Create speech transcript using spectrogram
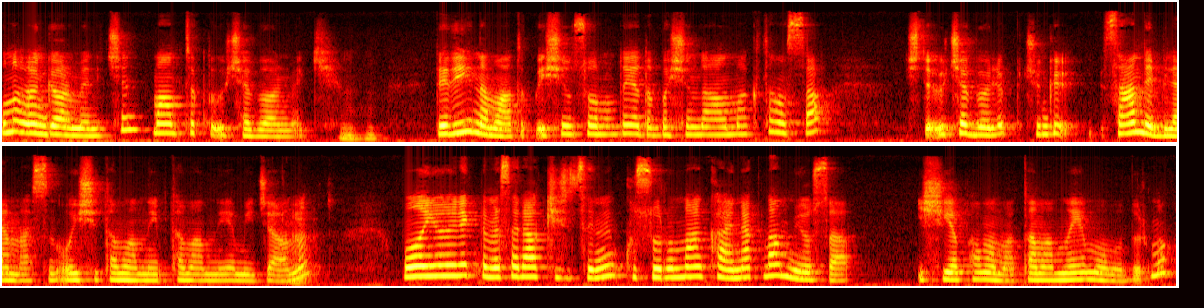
Bunu öngörmen için mantıklı üçe bölmek. Hı hı. Dediğin de mantıklı. İşin sonunda ya da başında almaktansa işte üçe bölüp çünkü sen de bilemezsin o işi tamamlayıp tamamlayamayacağını. Evet. Buna yönelik de mesela kişi senin kusurundan kaynaklanmıyorsa işi yapamama, tamamlayamama durumu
